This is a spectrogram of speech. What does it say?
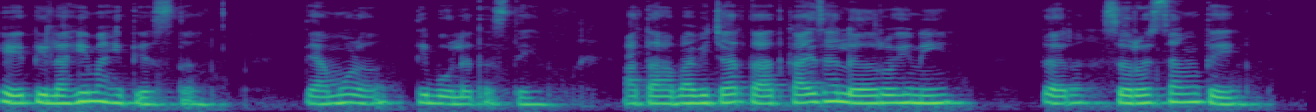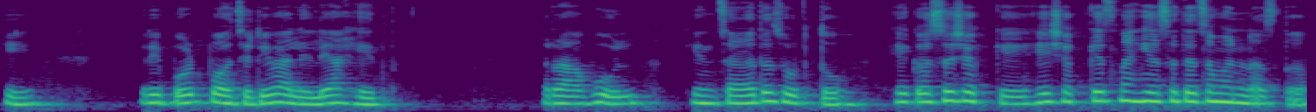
हे तिलाही माहिती असतं. त्यामुळं ती बोलत असते. आता आबा विचारतात काय झालं रोहिणी? तर सरोज सांगते की रिपोर्ट पॉझिटिव्ह आलेले आहेत. राहुल किंचाळतच उठतो. हे कसं शक्य हे शक्यच नाही असं त्याचं म्हणणं असतं.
